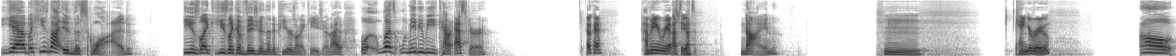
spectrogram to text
Yeah, but he's not in the squad. He's like he's like a vision that appears on occasion. I let's maybe we count Esther. okay how many are we up That's to that's nine. Hmm. Kangaroo. Oh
